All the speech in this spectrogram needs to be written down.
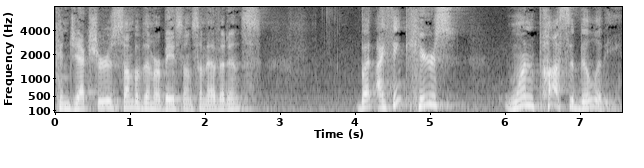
conjectures. Some of them are based on some evidence. But I think here's one possibility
